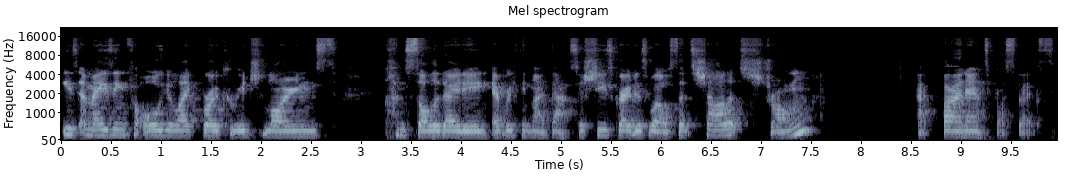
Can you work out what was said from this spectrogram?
is amazing for all your like brokerage loans, consolidating, everything like that. So she's great as well. So that's Charlotte Strong at Finance Prospects.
